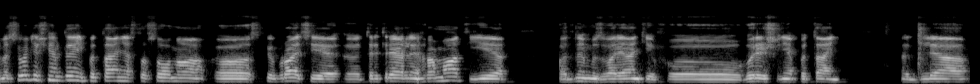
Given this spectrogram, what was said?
на сьогоднішній день питання стосовно е, співпраці е, територіальних громад є одним із варіантів вирішення питань для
